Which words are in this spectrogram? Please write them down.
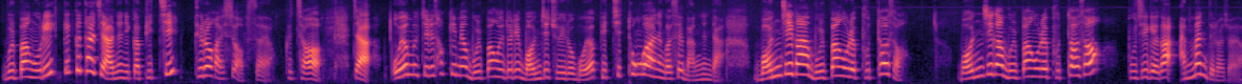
물방울이 깨끗하지 않으니까 빛이 들어갈 수 없어요. 그쵸? 자, 오염물질이 섞이면 물방울들이 먼지 주위로 모여 빛이 통과하는 것을 막는다. 먼지가 물방울에 붙어서 먼지가 물방울에 붙어서 무지개가 안 만들어져요.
